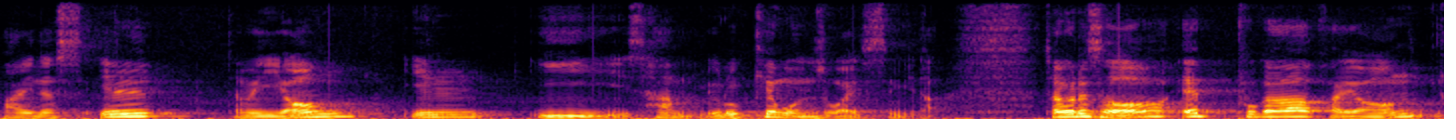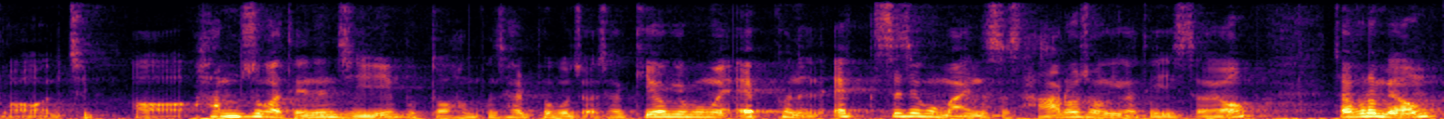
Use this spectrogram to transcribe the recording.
마이너스 1 그 다음에 0 1 2 3 이렇게 원소가 있습니다. 자 그래서 f가 과연 어, 집, 어, 함수가 되는지부터 한번 살펴보죠. 자 기억해 보면 f는 x제곱 마이너스 4로 정의가 돼 있어요. 자 그러면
